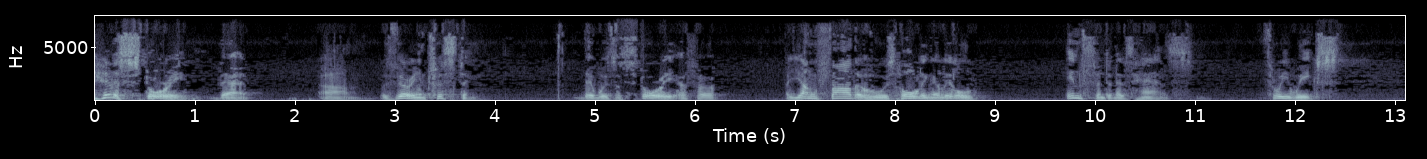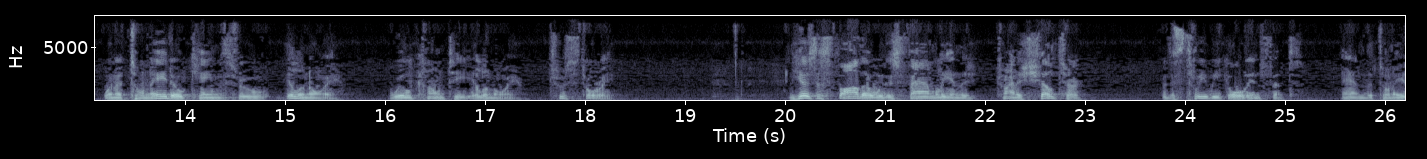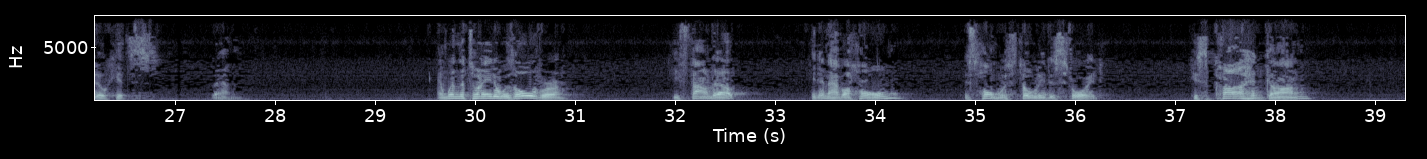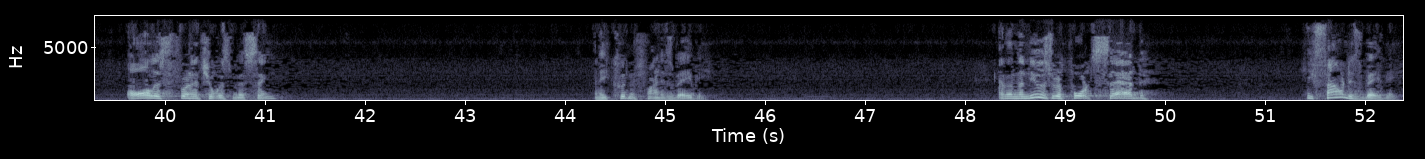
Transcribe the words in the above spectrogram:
I heard a story that um, was very interesting. There was a story of a, a young father who was holding a little infant in his hands, three weeks, when a tornado came through Illinois, Will County, Illinois. True story. And here's his father with his family in the, trying to shelter with his three week old infant, and the tornado hits them. And when the tornado was over, he found out he didn't have a home. His home was totally destroyed. His car had gone. All his furniture was missing. And he couldn't find his baby. And then the news report said he found his baby.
